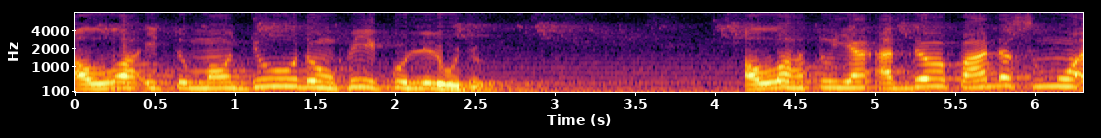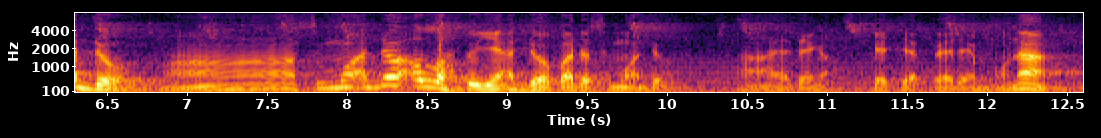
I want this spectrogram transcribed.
Allah itu maujudun fi kullil wujud. Allah tu yang ada pada semua ada. Ha, semua ada Allah tu yang ada pada semua ada. Ha, tengok kecek pedemo nah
